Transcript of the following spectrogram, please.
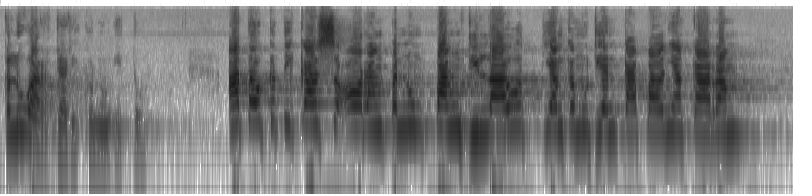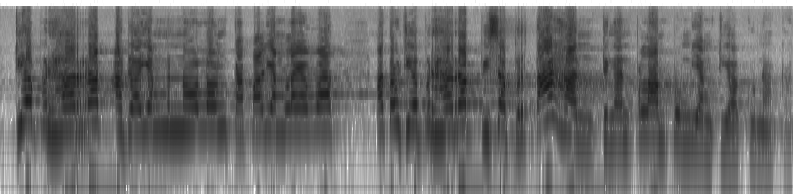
keluar dari gunung itu. Atau ketika seorang penumpang di laut yang kemudian kapalnya karam, dia berharap ada yang menolong kapal yang lewat, atau dia berharap bisa bertahan dengan pelampung yang dia gunakan.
